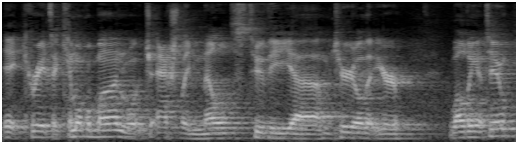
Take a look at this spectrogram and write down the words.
It creates a chemical bond, which actually melds to the uh, material that you're welding it to,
